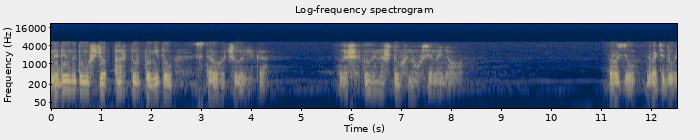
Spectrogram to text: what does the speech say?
Не дивно тому, що Артур помітив старого чоловіка лише коли наштовхнувся на нього. Розділ 22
